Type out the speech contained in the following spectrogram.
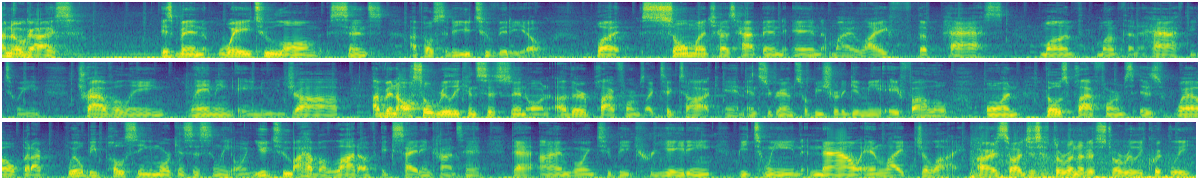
I know guys, it's been way too long since I posted a YouTube video, but so much has happened in my life the past month, month and a half between traveling, landing a new job. I've been also really consistent on other platforms like TikTok and Instagram, so be sure to give me a follow on those platforms as well. But I will be posting more consistently on YouTube. I have a lot of exciting content that I'm going to be creating between now and like July. All right, so I just have to run to the store really quickly.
